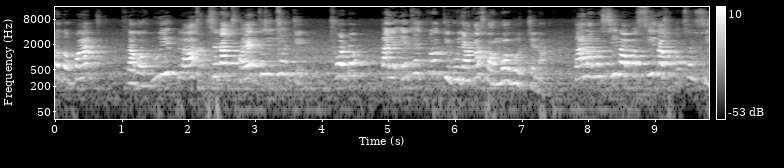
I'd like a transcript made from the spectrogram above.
কত? পাঁচ। দেখো, দুই প্লাস, সেটা ছয়ের থেকে কি হচ্ছে? ছোট। তাহলে এক্ষেত্রেও ত্রিভুজ আঁকা সম্ভব হচ্ছে না। তার number C number C option C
